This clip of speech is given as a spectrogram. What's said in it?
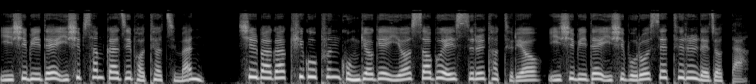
22대 23까지 버텼지만 실바가 퀵오픈 공격에 이어 서브 에이스를 터뜨려 22대 25로 세트를 내줬다.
